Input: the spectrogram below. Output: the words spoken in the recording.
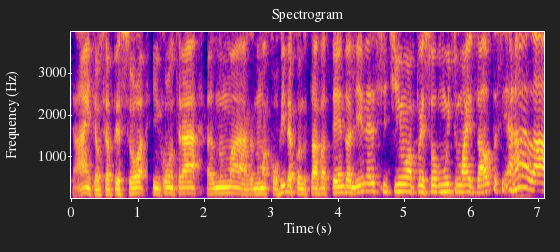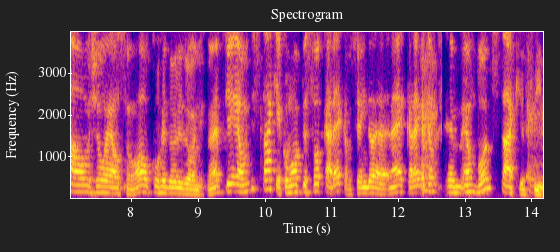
Tá? Então, se a pessoa encontrar numa, numa corrida, quando estava tendo ali, né, se tinha uma pessoa muito mais alta, assim, ah lá, ó, o Joelson, ó, o corredor irônico, né? Porque é um destaque, é como uma pessoa careca, você ainda né, careca, então é, é um bom destaque, assim,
